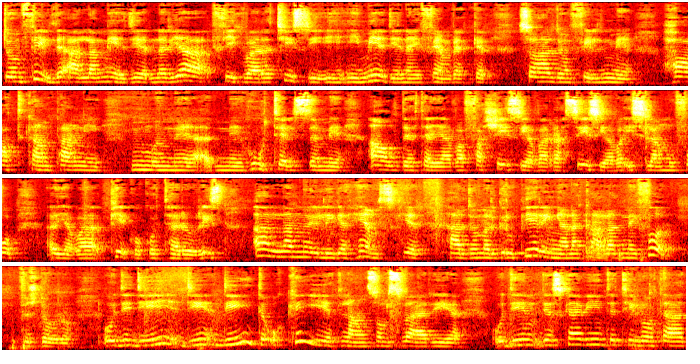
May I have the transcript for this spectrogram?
de fyllde alla medier. När jag fick vara tyst i, i, i medierna i fem veckor så har de fyllt med hatkampanj, med, med hotelse, med allt detta. Jag var fascist, jag var rasist, jag var islamofob, jag var PKK-terrorist. Alla möjliga hemskheter har de här grupperingarna kallat mig för. Förstår du? Och det, det, det, det är inte okej i ett land som Sverige. Och det, det ska vi inte tillåta att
